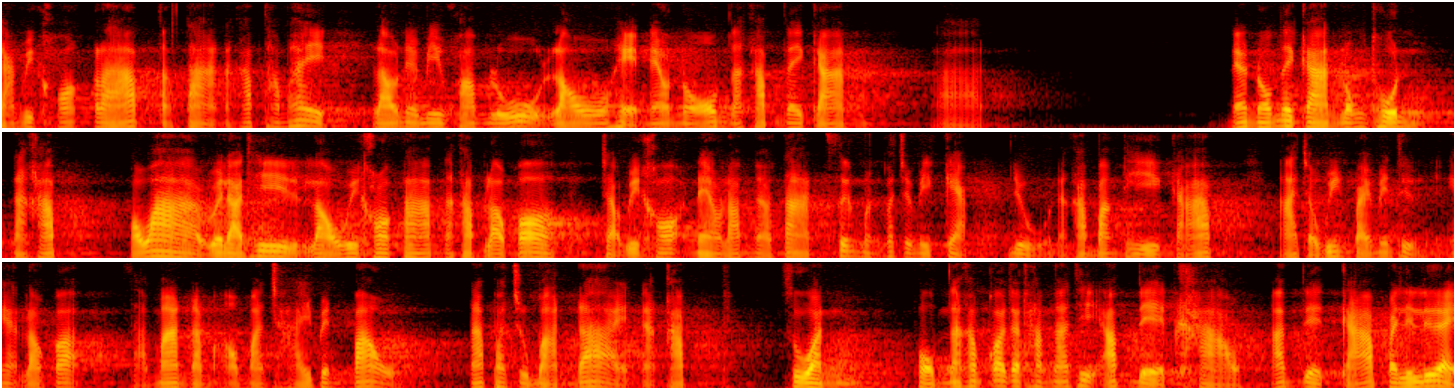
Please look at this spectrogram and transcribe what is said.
การวิเคราะห์กราฟต่างๆนะครับทำให้เราเนี่ยมีความรู้เราเห็นแนวโน้มนะครับในการแนวโน้มในการลงทุนนะครับ เพราะว่าเวลาที่เราวิเคราะห์กราฟนะครับ เราก็จะวิเคราะห์แนวรับแนวต้าน ซึ่งมันก็จะมีแกลบอยู่นะครับ บางทีกราฟอาจจะวิ่งไปไม่ถึงอย่างเงี้ยเราก็สามารถนำเอามาใช้เป็นเป้าณปัจจุบันได้นะครับ ส่วน ผมนะครับก็จะทำหน้าที่อัปเดตข่าว อัปเดตกราฟไปเรื่อย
